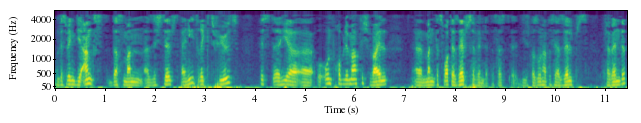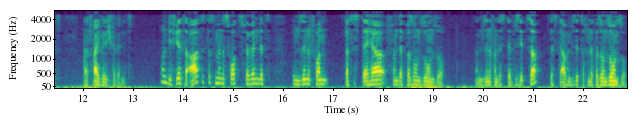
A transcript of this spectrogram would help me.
und deswegen die Angst, dass man äh, sich selbst erniedrigt fühlt, ist äh, hier äh, unproblematisch, weil äh, man das Wort ja selbst verwendet. Das heißt, äh, diese Person hat es ja selbst verwendet, äh, freiwillig verwendet. Und die vierte Art ist, dass man das Wort verwendet im Sinne von, das ist der Herr von der Person so und so. Im Sinne von, das ist der Besitzer, der Sklavenbesitzer von der Person so und so.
